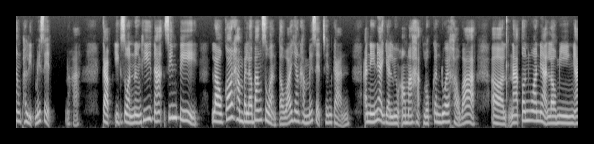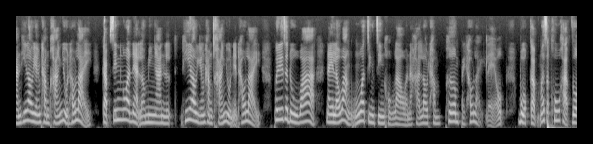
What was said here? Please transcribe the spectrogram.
ยังผลิตไม่เสร็จนะคะ กับอีกส่วนหนึ่งที่ณสิ้นปี เราก็ทำไปแล้วบางส่วน แต่ว่ายังทำไม่เสร็จเช่นกัน อันนี้เนี่ยอย่าลืมเอามาหักลบกันด้วยค่ะว่าเอ่อณต้นงวดเนี่ยเรามีงานที่เรายังทำค้างอยู่เท่าไหร่ กับสิ้นงวดเนี่ยเรามีงานที่เรายังทำค้างอยู่เนี่ยเท่าไหร่ เพื่อที่จะดูว่าในระหว่างงวดจริง ๆ ของเราอะนะคะ เราทำเพิ่มไปเท่าไหร่แล้ว บวกกับเมื่อสักครู่ค่ะตัว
